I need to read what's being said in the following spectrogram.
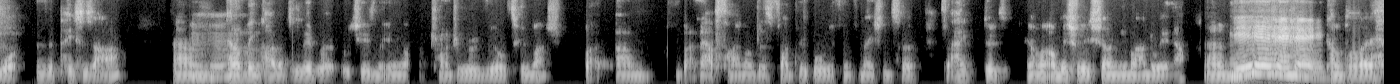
what the pieces are. Um, Mhm. And I've been kind of deliberate, which is you know, not trying to reveal too much, but um, but now it's time. I'll just flood people with information. So, so hey, dude, you know, I'm literally showing you my underwear now. Um, Yeah. Come play.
